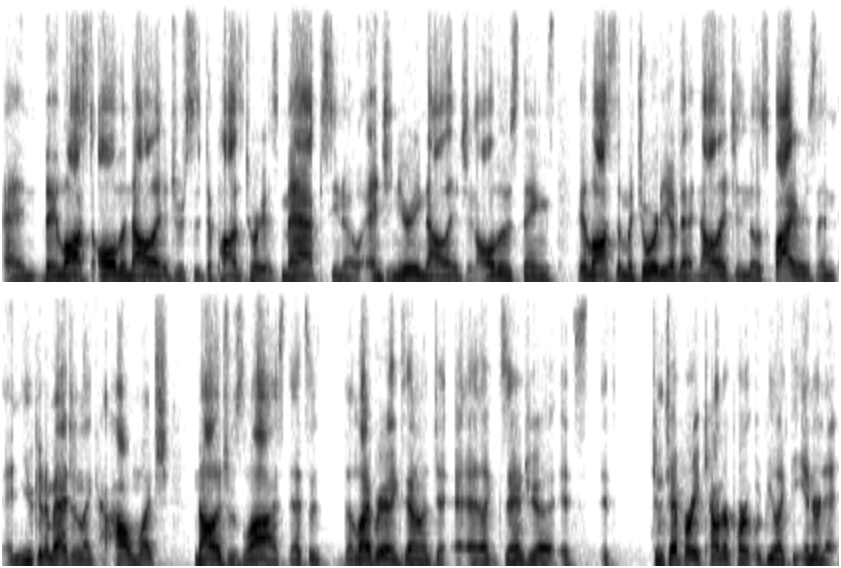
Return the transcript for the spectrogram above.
and they lost all the knowledge, which is depository of maps, you know, engineering knowledge, and all those things. They lost the majority of that knowledge in those fires, and and you can imagine like how much knowledge was lost. That's a the Library of. Alexandria its its contemporary counterpart would be like the internet.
